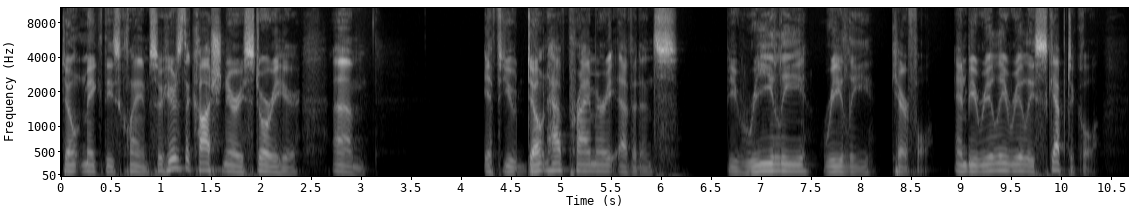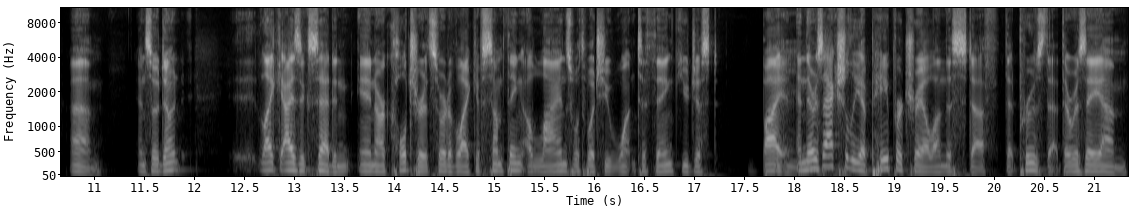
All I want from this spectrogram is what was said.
don't make these claims. So here's the cautionary story here. Um, if you don't have primary evidence, be really, really careful and be really, really skeptical. Um, and so don't, like Isaac said, in, in our culture, it's sort of like if something aligns with what you want to think, you just buy it. And there's actually a paper trail on this stuff that proves that. There was a um,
